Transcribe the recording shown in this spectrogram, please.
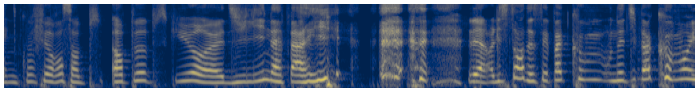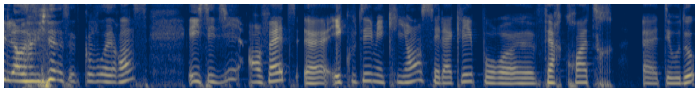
une conférence un, peu obscure du Lean à Paris. l'histoire ne sait pas on ne dit pas comment il est arrivé à cette conférence. Et il s'est dit, en fait, écouter mes clients, c'est la clé pour faire croître Théodo.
